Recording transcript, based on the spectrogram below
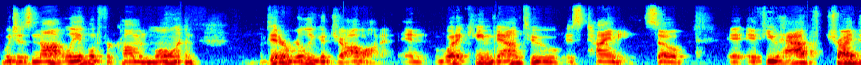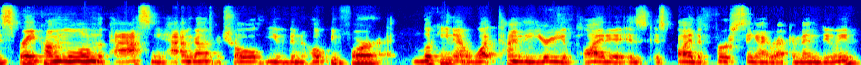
which is not labeled for common mullein, did a really good job on it. And what it came down to is timing. So if you have tried to spray common mold in the past and you haven't got the control you've been hoping for, looking at what time of the year you applied it is, is probably the first thing I'd recommend doing.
